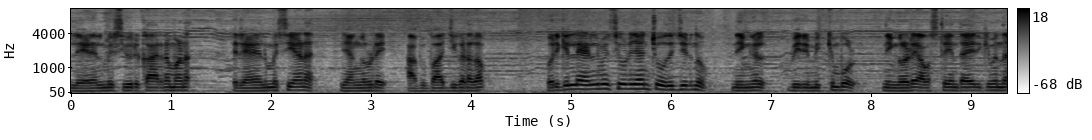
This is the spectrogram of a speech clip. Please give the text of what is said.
ലയണൽ മെസ്സി ഒരു കാരണമാണ്. ലയണൽ മെസ്സിയാണ് ഞങ്ങളുടെ അവിഭാജ്യ ഘടകം. ഒരിക്കൽ ലയണൽ മെസ്സിയോട് ഞാൻ ചോദിച്ചിരുന്നു നിങ്ങൾ വിരമിക്കുമ്പോൾ നിങ്ങളുടെ അവസ്ഥ എന്തായിരിക്കുമെന്ന്?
